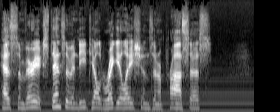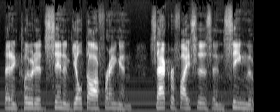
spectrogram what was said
has some very extensive and detailed regulations and a process that included sin and guilt offering and sacrifices and seeing the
